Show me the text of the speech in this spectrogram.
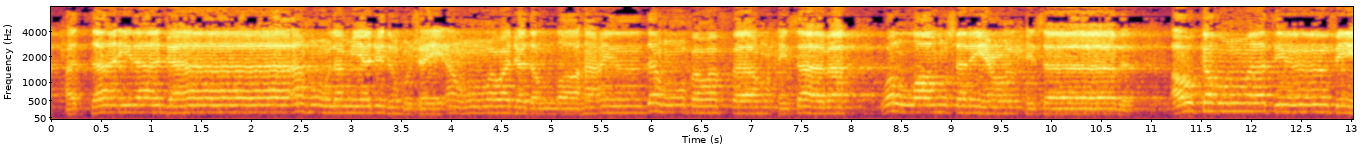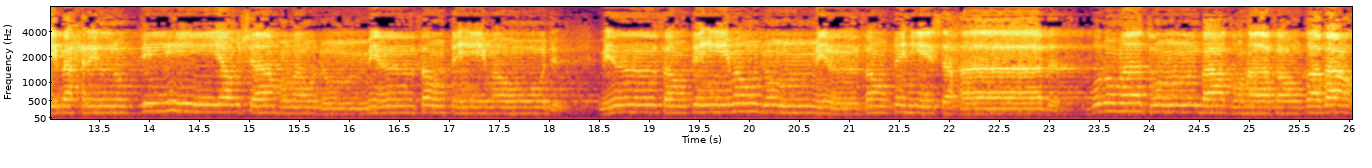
حتى إذا جاءه لم يجده شيئا ووجد الله عنده فوفاه حسابه والله سريع الحساب. أو كظلمات في بحر اللج يغشاه موج من فوقه موج من فوقه موج من فوقه سحاب. ظلمات بعضها فوق بعض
